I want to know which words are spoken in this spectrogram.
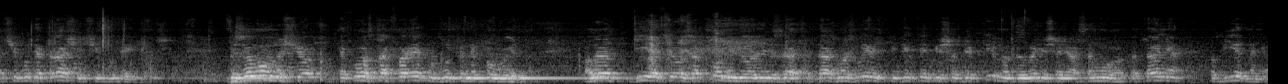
а чи буде краще, чи буде гірше. Безумовно, що такого стафарету бути не повинно. Але дія цього закону і його реалізація дасть можливість підійти більш об'єктивно до вирішення самого питання об'єднання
